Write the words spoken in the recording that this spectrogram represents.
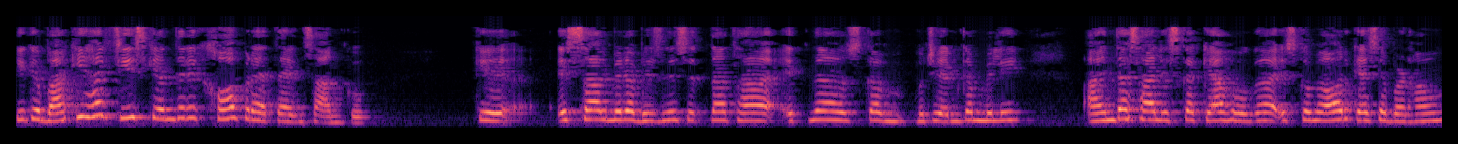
کیونکہ باقی ہر چیز کے اندر ایک خوف رہتا ہے انسان کو کہ اس سال میرا بزنس اتنا تھا، اتنا اس کا مجھے انکم ملی، آئندہ سال اس کا کیا ہوگا، اس کو میں اور کیسے بڑھاؤں؟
